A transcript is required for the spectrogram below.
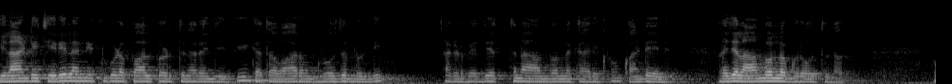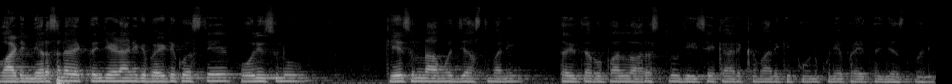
ఇలాంటి చర్యలన్నింటిని కూడా పాల్పడుతున్నారని చెప్పి గత వారం రోజుల నుండి అక్కడ పెద్ద ఎత్తున ఆందోళన కార్యక్రమం అంటే ప్రజలు ఆందోళనకు గురవుతున్నారు. వాటిని నిరసన వ్యక్తం చేయడానికి బయటకు వస్తే పోలీసులు కేసులు నమోదు చేస్తామని తదితర రూపాల్లో అరెస్టులు చేసే కార్యక్రమానికి పూనుకునే ప్రయత్నం చేస్తామని.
